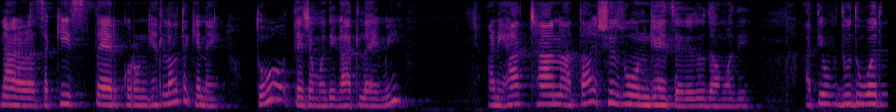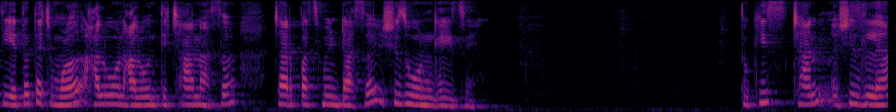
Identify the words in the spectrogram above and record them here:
नारळाचा किस तयार करून घेतला होता की नाही तो त्याच्यामध्ये घातला आहे मी. आणि हा छान आता शिजवून घ्यायचा आहे त्या दुधामध्ये. ते दूध वरती येतं त्याच्यामुळं हलवून हलवून ते छान असं चार पाच मिनटं असं शिजवून घ्यायचं आहे तो किस छान शिजला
